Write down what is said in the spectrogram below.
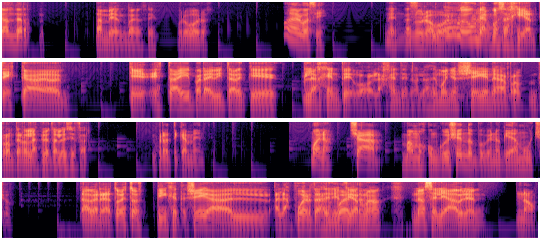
Jomorgander. También, bueno, sí. Uroboros. O algo así. Eh, no Un Uroboros, Una ¿no? cosa gigantesca que está ahí para evitar que la gente, o la gente no, los demonios lleguen a ro- romperle las pelotas a Lucifer. Prácticamente. Bueno, ya vamos concluyendo porque no queda mucho. A ver, a todo esto, Pinhead llega al- a las puertas A las del puertas. infierno, no se le abren, No.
